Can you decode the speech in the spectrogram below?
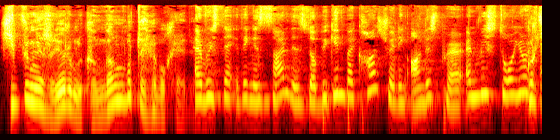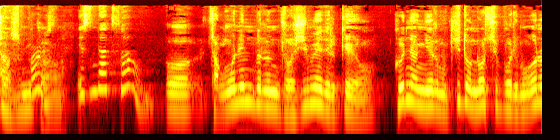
집중해서 여러분 건강부터 회복해야 돼요. Everything is inside of this. So begin by concentrating on this prayer and restore your 그렇지 health 않습니까? first. Isn't that so? 어, 장모님들은 조심해야 될 게요. 그냥 여러분 기도 놓쳐버리면 어느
